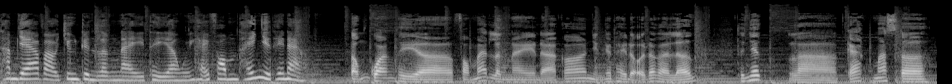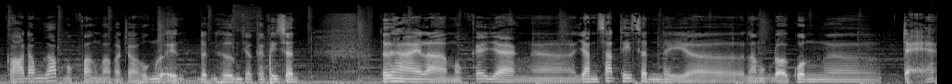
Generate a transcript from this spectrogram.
tham gia vào chương trình lần này thì Nguyễn Hải Phong thấy như thế nào? Tổng quan thì format lần này đã có những cái thay đổi rất là lớn. Thứ nhất là các master có đóng góp một phần vào vai trò huấn luyện, định hướng cho các thí sinh thứ hai là một cái dàn à, danh sách thí sinh thì à, là một đội quân à, trẻ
